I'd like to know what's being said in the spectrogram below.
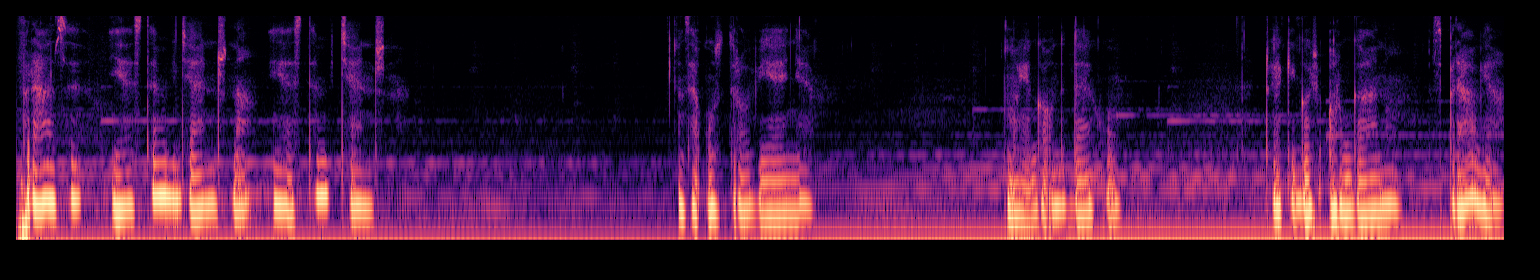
frazy jestem wdzięczna, jestem wdzięczny za uzdrowienie mojego oddechu czy jakiegoś organu. Sprawia,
